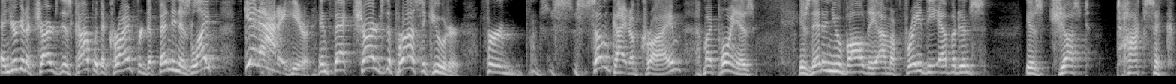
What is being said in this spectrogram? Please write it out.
and you're going to charge this cop with a crime for defending his life? Get out of here. In fact, charge the prosecutor for some kind of crime. My point is, is that in Uvalde, I'm afraid the evidence is just toxic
